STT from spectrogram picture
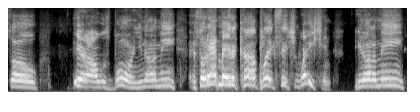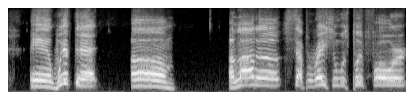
So there I was born, you know what I mean? And so that made a complex situation, you know what I mean? And with that, um, a lot of separation was put forward.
